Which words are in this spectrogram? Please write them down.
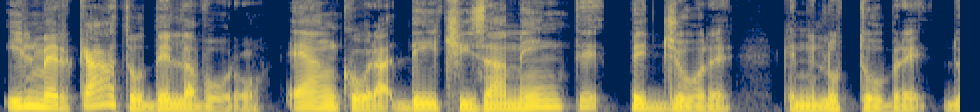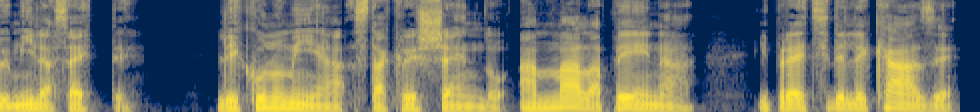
Il mercato del lavoro è ancora decisamente peggiore che nell'ottobre 2007. L'economia sta crescendo a malapena, i prezzi delle case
